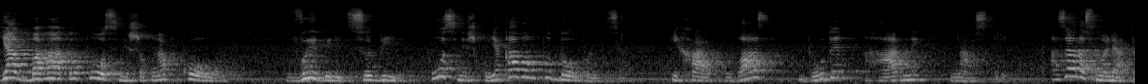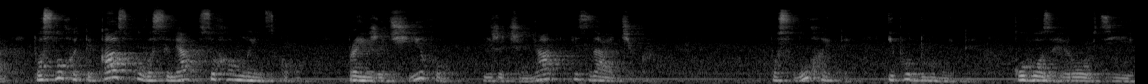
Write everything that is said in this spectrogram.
як багато посмішок навколо. Виберіть собі посмішку, яка вам подобається, і хай у вас буде гарний настрій. А зараз, малята, послухайте казку Василя Сухомлинського про їжачиху, їжаченят і зайчика. Послухайте і подумайте, кого з героїв цієї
